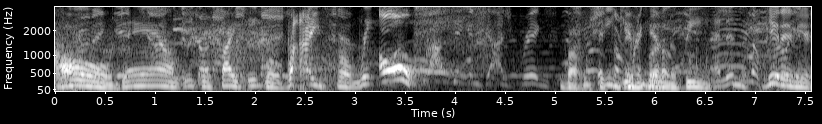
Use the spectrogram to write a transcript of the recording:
Oh damn! Equal fights, equal rights for real. Oh! Bro, she giving him the beats. Get in here.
